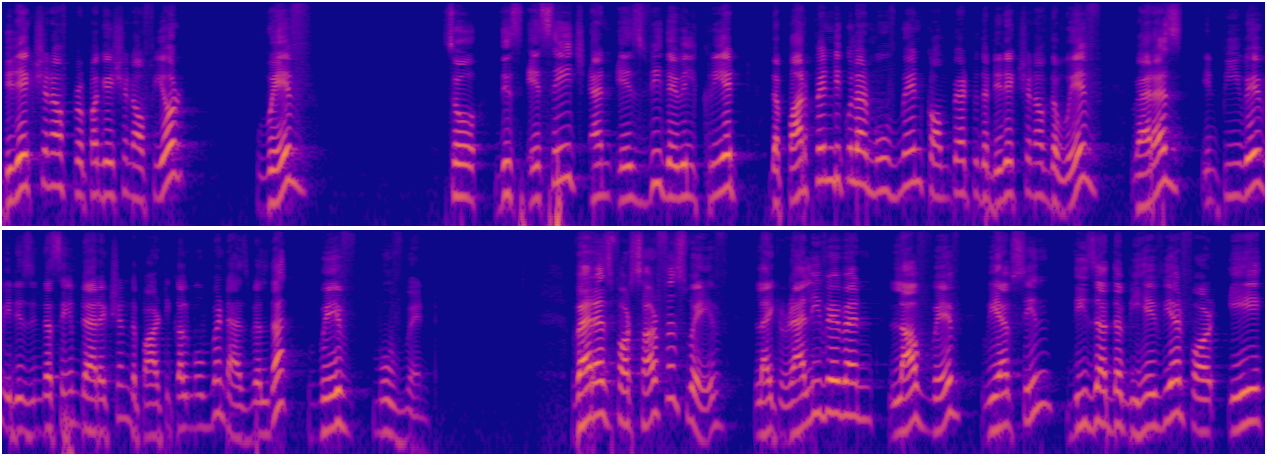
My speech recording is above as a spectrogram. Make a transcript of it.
direction of propagation of your wave. So, this SH and SV they will create the perpendicular movement compared to the direction of the wave, whereas in P wave it is in the same direction the particle movement as well the wave movement. Whereas, for surface wave like Rayleigh wave and Love wave we have seen these are the behavior for A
